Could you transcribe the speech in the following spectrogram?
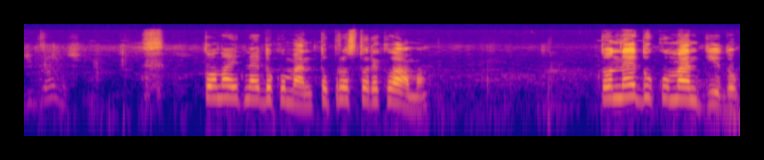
Ти? То навіть не документ, то просто реклама. То не документ, діду.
